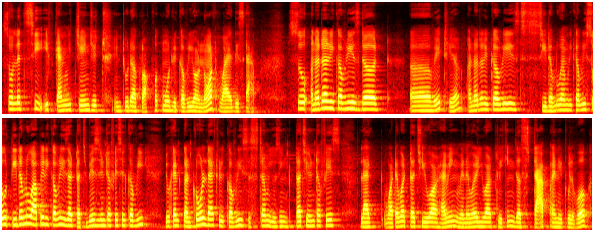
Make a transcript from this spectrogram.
So let's see if can we change it into the ClockworkMod recovery or not via this app so another recovery is the uh, wait here. Another recovery is CWM recovery. So TWRP recovery is a touch based interface recovery. You can control that recovery system using touch interface. Like whatever touch you are having whenever you are clicking just tap and it will work.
